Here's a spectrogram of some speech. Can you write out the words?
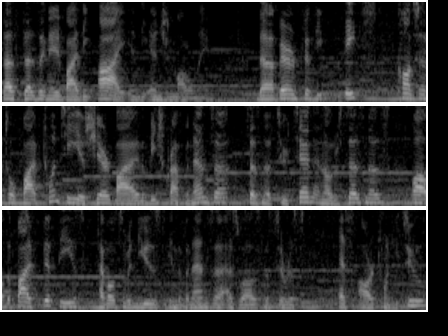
That's designated by the I in the engine model name. The Baron 58's Continental 520 is shared by the Beechcraft Bonanza, Cessna 210, and other Cessnas, while the 550s have also been used in the Bonanza as well as the Cirrus SR22,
